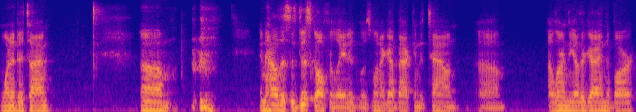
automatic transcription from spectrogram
one at a time. Um, and how this is disc golf related was when I got back into town. Um, I learned the other guy in the bar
